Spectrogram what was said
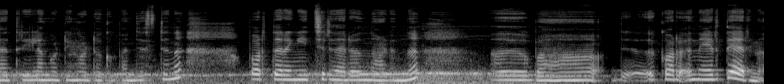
രാത്രിയിൽ അങ്ങോട്ടും ഇങ്ങോട്ടും ഒക്കെ അപ്പം ജസ്റ്റ് ഒന്ന് പുറത്തിറങ്ങി ഇച്ചിരി നേരം ഒന്ന് നടന്ന് കുറേ നേരത്തെ ആയിരുന്നു.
